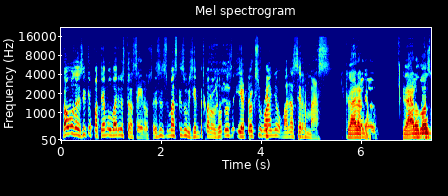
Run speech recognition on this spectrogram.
vamos a decir que pateamos varios traseros. Eso es más que suficiente para nosotros y el próximo año van a ser más. Claro, Ah, cabrón. Claro, dos-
